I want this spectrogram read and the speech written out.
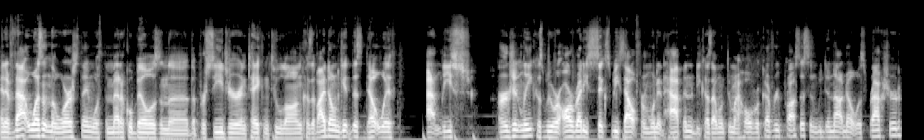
And if that wasn't the worst thing with the medical bills and the, the procedure and taking too long, because if I don't get this dealt with at least urgently because we were already six weeks out from when it happened because I went through my whole recovery process and we did not know it was fractured.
